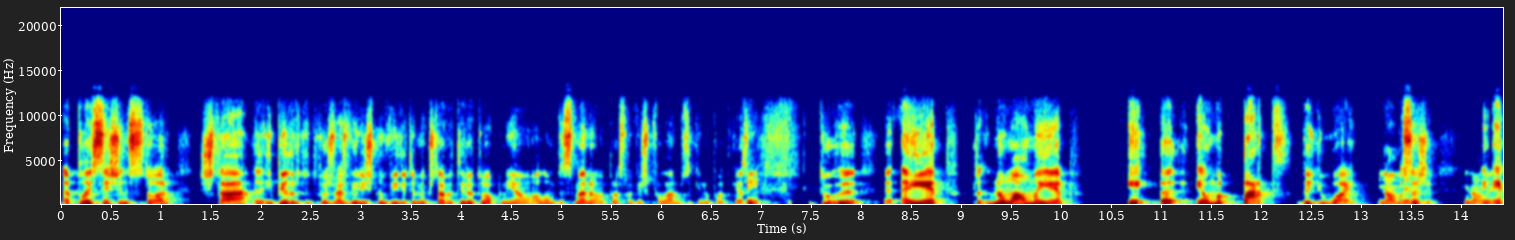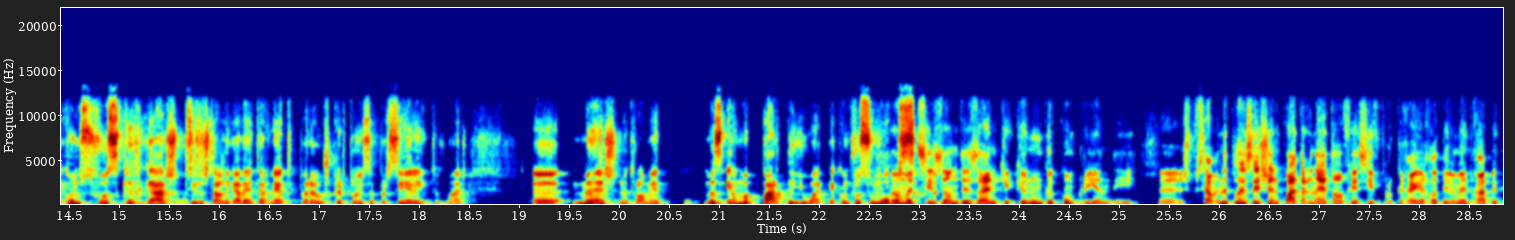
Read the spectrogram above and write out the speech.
A PlayStation Store está. E Pedro, tu depois vais ver isto no vídeo. Também gostava de ter a tua opinião ao longo da semana, ou a próxima vez que falarmos aqui no podcast. Sim. Tu, uh, a app, não há uma app, é, uh, é uma parte da UI. Finalmente. Ou seja, é, é, como se fosse carregar. Precisa estar ligado à internet para os cartões aparecerem e tudo mais. Uh, mas, naturalmente, mas é uma parte da UI. É como se fosse uma opção. Foi uma decisão de design que, que eu nunca compreendi. Uh, especialmente na PlayStation 4 não é tão ofensivo porque carrega relativamente rápido,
